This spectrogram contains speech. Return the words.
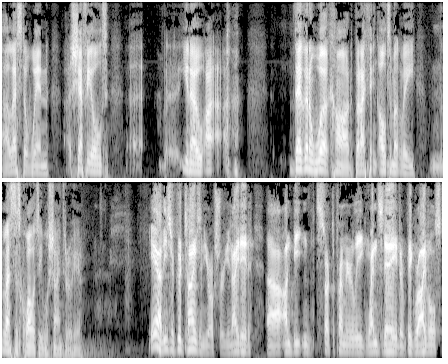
uh, Leicester win. Uh, Sheffield, uh, you know, I, they're going to work hard, but I think ultimately Leicester's quality will shine through here. Yeah, these are good times in Yorkshire United. Uh, unbeaten start the Premier League Wednesday. They're big rivals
